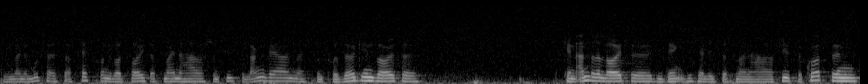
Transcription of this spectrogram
Also meine Mutter ist da fest davon überzeugt, dass meine Haare schon viel zu lang wären, dass ich zum Friseur gehen sollte. Ich kenne andere Leute, die denken sicherlich, dass meine Haare viel zu kurz sind.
